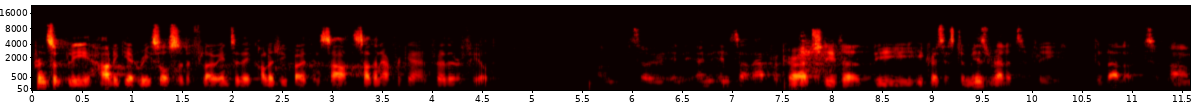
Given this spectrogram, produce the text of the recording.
principally how to get resources to flow into the ecology both in South, Southern Africa and further afield. Um, so in, in, in, South Africa, actually, the, the ecosystem is relatively developed um,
